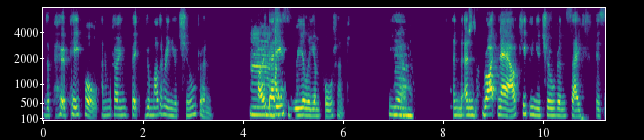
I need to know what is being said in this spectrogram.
the her people. And I'm going, but your mother and your children. Mm. That is really important. Yeah. Mm. And and right now, keeping your children safe is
